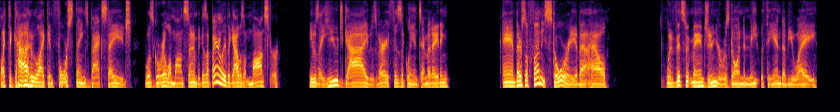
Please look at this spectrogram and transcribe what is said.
like the guy who like enforced things backstage was Gorilla Monsoon because apparently the guy was a monster. He was a huge guy. He was very physically intimidating. And there's a funny story about how when Vince McMahon Jr. was going to meet with the NWA,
